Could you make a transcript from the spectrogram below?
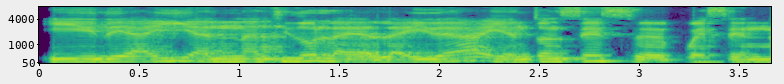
Y de ahí ha nacido la, idea y entonces eh, pues en,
